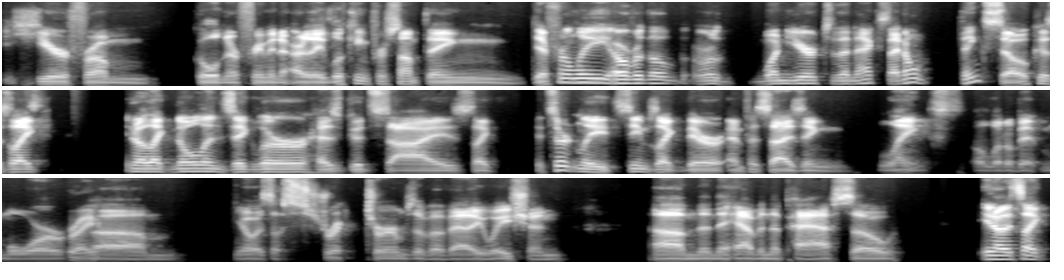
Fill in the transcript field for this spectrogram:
hear from Golden or Freeman. Are they looking for something differently over the or one year to the next? I don't think so because like you know like Nolan Ziegler has good size. Like it certainly seems like they're emphasizing length a little bit more. Right. Um, you know, as a strict terms of evaluation um than they have in the past. So you know, it's like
